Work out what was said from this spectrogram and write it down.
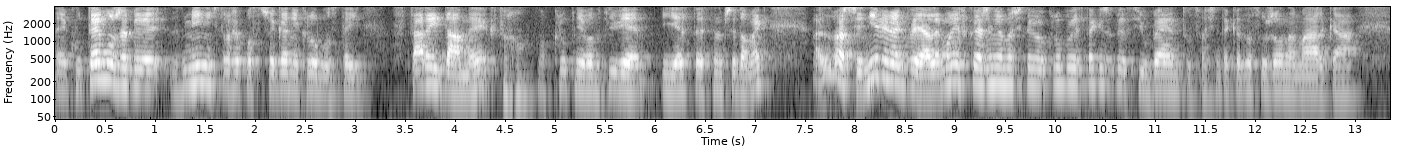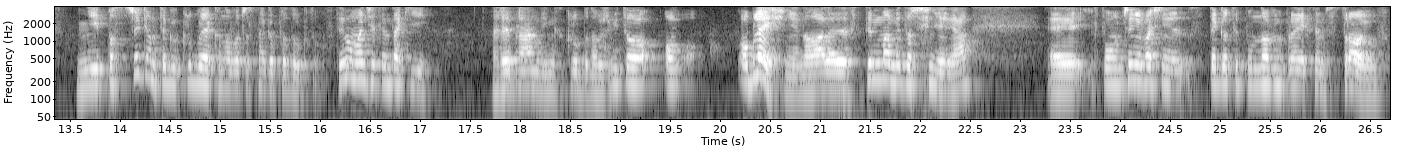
E, Ku temu, żeby zmienić trochę postrzeganie klubu z tej starej damy, którą no, klub niewątpliwie jest, to jest ten przydomek. Ale zobaczcie, nie wiem jak wy, ale moje skojarzenie odnośnie tego klubu jest takie, że to jest Juventus, właśnie taka zasłużona marka nie postrzegam tego klubu jako nowoczesnego produktu. W tym momencie ten taki rebranding klubu, no brzmi to obleśnie, no ale z tym mamy do czynienia. Yy, W połączeniu właśnie z tego typu nowym projektem strojów,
